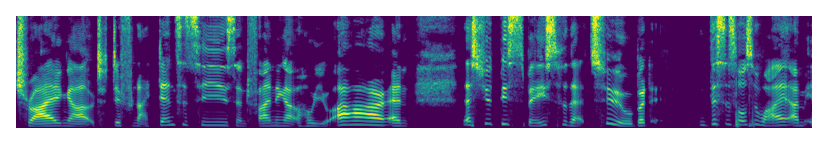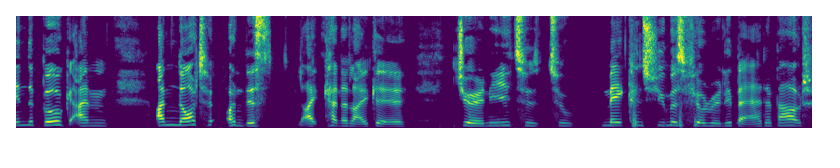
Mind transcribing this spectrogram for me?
trying out different identities and finding out who you are. And there should be space for that too. But this is also why I'm in the book. I'm I'm not on this like kind of like a journey to to make consumers feel really bad about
